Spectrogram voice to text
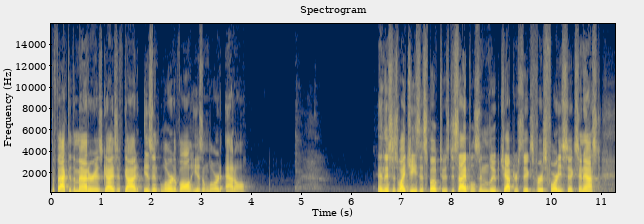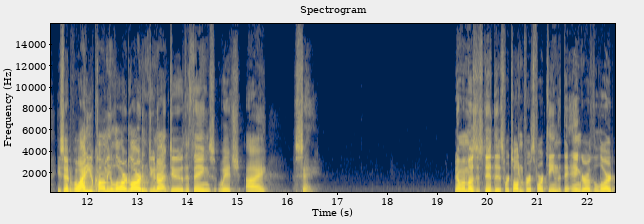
The fact of the matter is, guys, if God isn't Lord of all, he isn't Lord at all. And this is why Jesus spoke to his disciples in Luke chapter 6, verse 46, and asked, He said, Why do you call me Lord, Lord, and do not do the things which I say? Now, when Moses did this, we're told in verse 14 that the anger of the Lord,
